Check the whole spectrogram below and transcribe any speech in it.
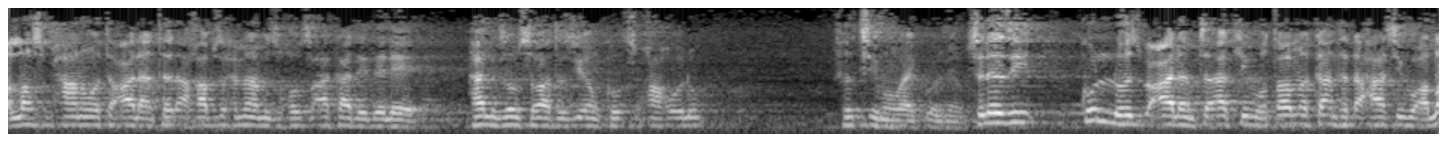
ኣላ ስብሓን ወላ እተ ካብዚ ሕማም እዚ ክውፅእካ ደደለየ ሃ እዞም ሰባት እዚኦም ክውፅካ ክእሉ ፈፂሞም ኣይክእሉን እዮም ስለዚ ኩሉ ህዝቢ ዓለም ተኣኪቡ ክጠቕመካ እተ ሓሲቡ ኣላ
